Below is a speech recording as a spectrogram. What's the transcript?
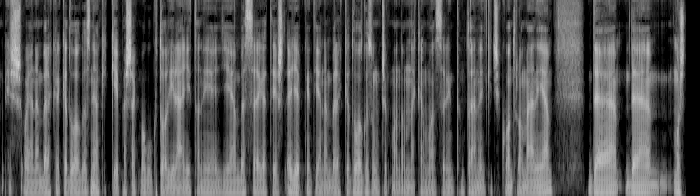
és olyan emberekkel kell dolgozni, akik képesek maguktól irányítani egy ilyen beszélgetést. Egyébként ilyen emberekkel dolgozunk, csak mondom, nekem van szerintem talán egy kicsi kontrollmániám, de, de most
